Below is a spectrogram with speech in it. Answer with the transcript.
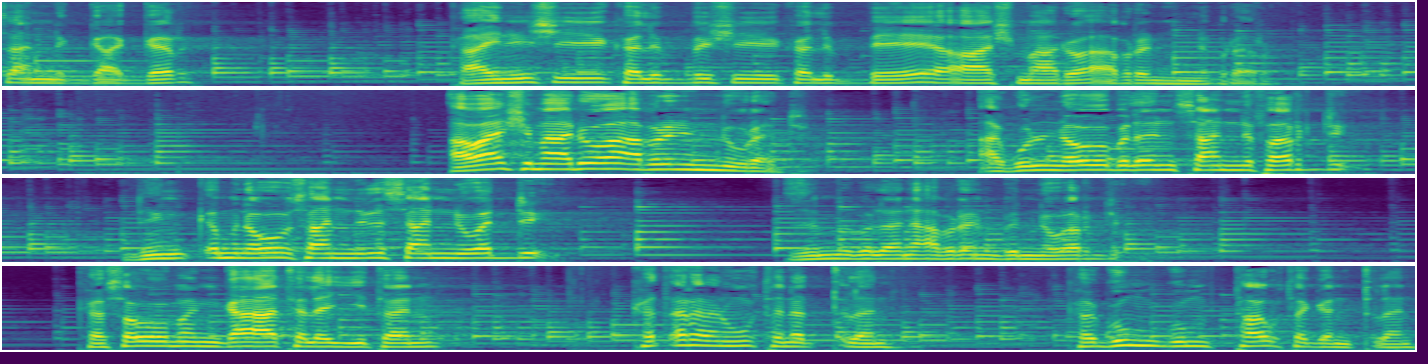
ሳንጋገር ከዐይንሽ ከልብሽ ከልቤ አዋሽ ማዶ አብረን እንብረር። አዋሽ ማዶ አብረን እንውረድ። አጉል ነው ብለን ሳንፈርድ ድንቅም ነው ሳንል ሳንወድ ዝም ብለን አብረን ብንወርድ ከሰው መንጋ ተለይተን ከጠረኑ ተነጥለን ከጉምጉምታው ተገንጥለን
